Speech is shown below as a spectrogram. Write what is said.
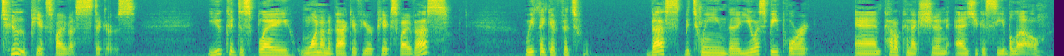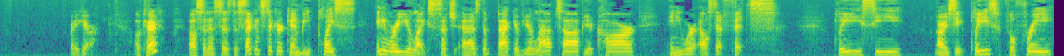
two PX5S stickers. You could display one on the back of your PX5S. We think it fits best between the USB port and pedal connection as you can see below, right here. Okay, also then says the second sticker can be placed anywhere you like, such as the back of your laptop, your car, anywhere else that fits. Please see, or see, please feel free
